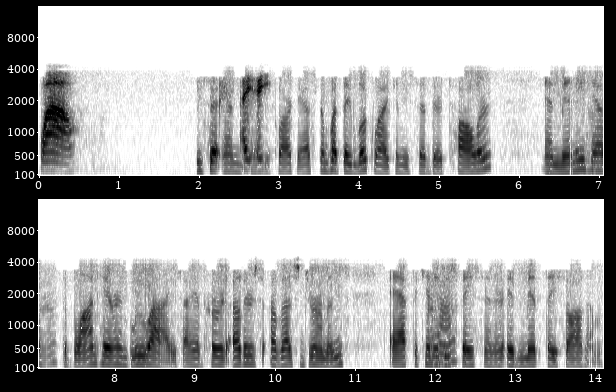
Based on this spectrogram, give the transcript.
Wow. He said, and, I, I, and Clark asked him what they look like, and he said they're taller, and many have mm-hmm. the blonde hair and blue eyes. I have heard others of us Germans at the Kennedy mm-hmm. Space Center admit they saw them.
